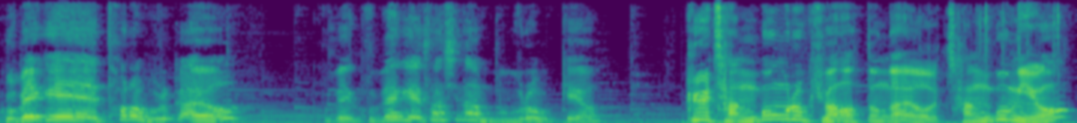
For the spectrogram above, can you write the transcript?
900에 털어볼까요? 900, 900에 사시나 한번 물어볼게요 그 장공으로 교환 어떤가요? 장공이요?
